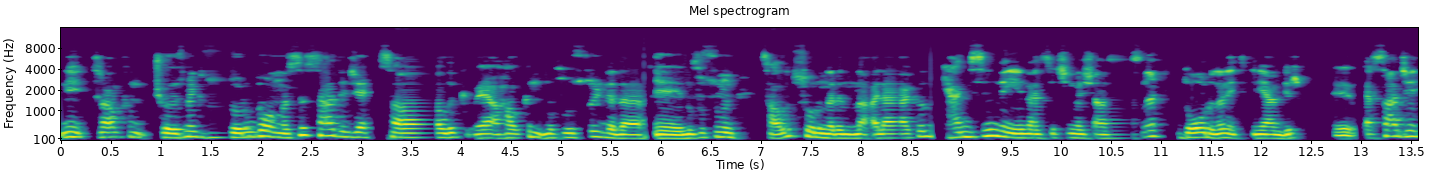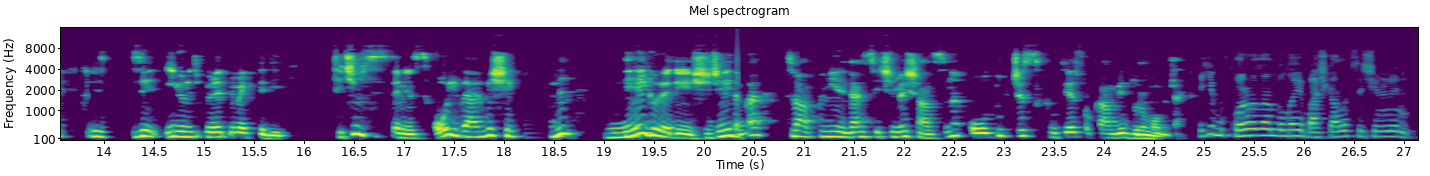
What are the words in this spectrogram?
ni Trump'ın çözmek zorunda olması sadece sağlık veya halkın nüfusuyla da e, nüfusunun sağlık sorunlarıyla alakalı kendisinin de yeniden seçilme şansını doğrudan etkileyen bir e, yani sadece krizi iyi yönetip yönetmemek de değil. Seçim sisteminin oy verme şeklinin neye göre değişeceği de Trump'ın yeniden seçilme şansını oldukça sıkıntıya sokan bir durum olacak. Peki bu koronadan dolayı başkanlık seçiminin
